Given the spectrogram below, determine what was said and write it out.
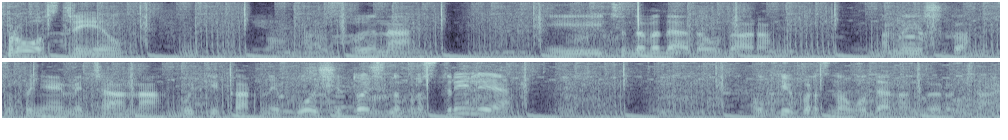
Простріл. Розвина. І чи доведе до удара. Анишко зупиняє м'яча на куті карної площі. Точно прострілює. Голкіпер знову Денон виручає.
